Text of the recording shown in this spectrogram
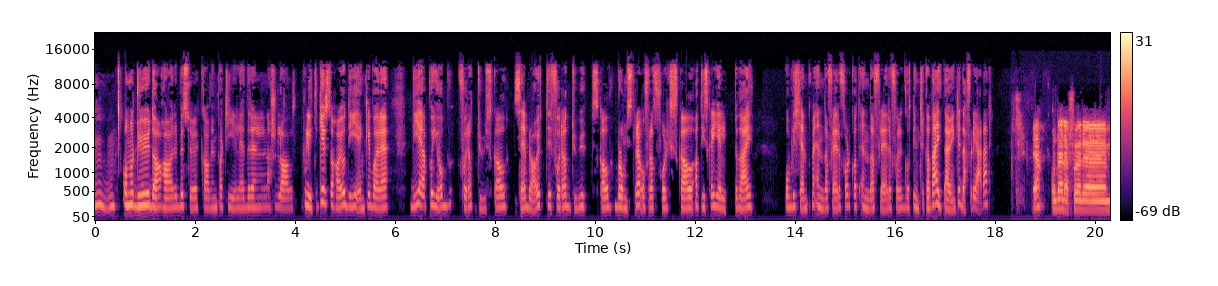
Mm. Og når du da har besøk av en partileder eller nasjonal politiker, så har jo de egentlig bare De er på jobb for at du skal se bra ut, for at du skal blomstre, og for at folk skal At de skal hjelpe deg å bli kjent med enda flere folk, og at enda flere får et godt inntrykk av deg. Det er jo egentlig derfor de er der. Ja, og det er derfor, eh,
